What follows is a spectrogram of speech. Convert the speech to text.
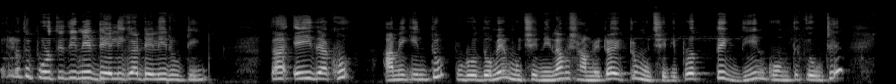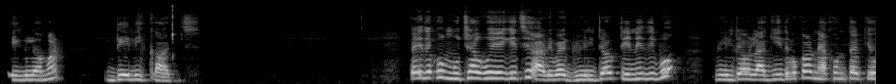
এগুলো তো প্রতিদিনের ডেলিকা ডেলি রুটিন তা এই দেখো, আমি কিন্তু পুরো দমে মুছে নিলাম, সামনেটাও একটু মুছে নিই। প্রত্যেক দিন ঘুম থেকে উঠে এগুলো আমার ডেলি কাজ। তাই দেখো, মুছা হয়ে গেছে, আর এবার গ্রিলটাও টেনে দিব। গ্রিলটাও লাগিয়ে দেবো, কারণ এখন তার কেউ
